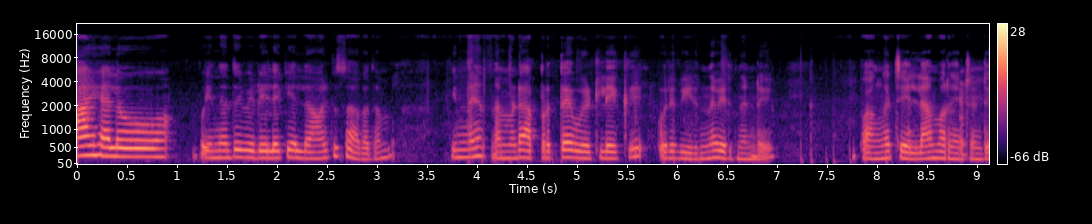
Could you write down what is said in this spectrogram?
ഹായ് ഹലോ. അപ്പോൾ ഇന്നത്തെ വീഡിയോയിലേക്ക് എല്ലാവർക്കും സ്വാഗതം. ഇന്ന് നമ്മുടെ അപ്പുറത്തെ വീട്ടിലേക്ക് ഒരു വിരുന്ന് വരുന്നുണ്ട്. അപ്പോൾ അങ്ങ് ചെല്ലാൻ പറഞ്ഞിട്ടുണ്ട്.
